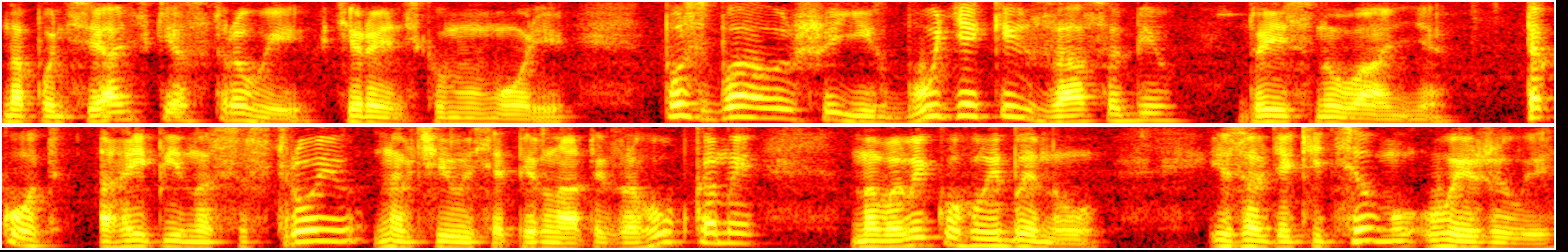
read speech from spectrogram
на Понціанські острови в Тіренському морі, позбавивши їх будь-яких засобів до існування. Так от Агріпіна з сестрою навчилися пірнати за губками на велику глибину і завдяки цьому вижили.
